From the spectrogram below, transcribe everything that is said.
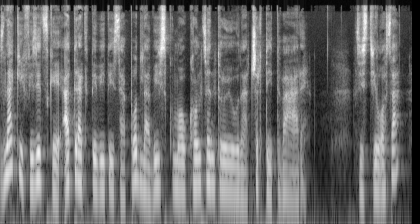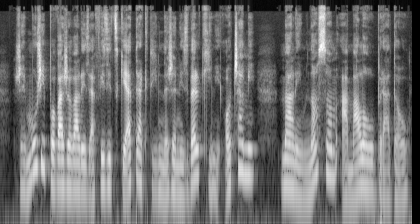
znaky fyzickej atraktivity sa podľa výskumov koncentrujú na črty tváre. Zistilo sa, že muži považovali za fyzicky atraktívne ženy s veľkými očami, malým nosom a malou bradou.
